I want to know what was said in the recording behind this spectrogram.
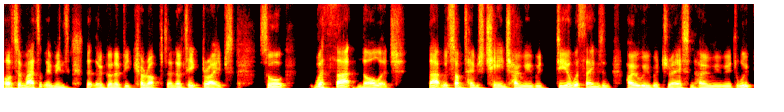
automatically means that they're going to be corrupt and they'll take bribes. So, with that knowledge, that would sometimes change how we would deal with things and how we would dress and how we would look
